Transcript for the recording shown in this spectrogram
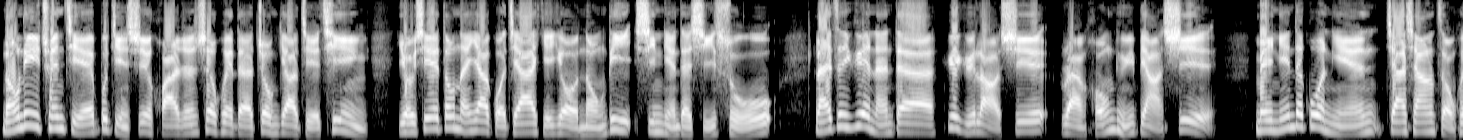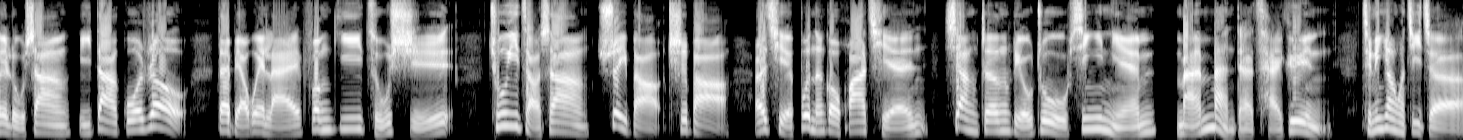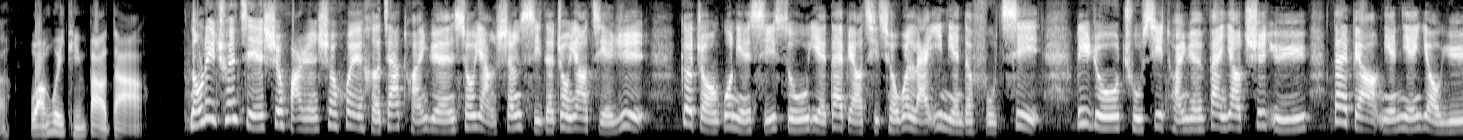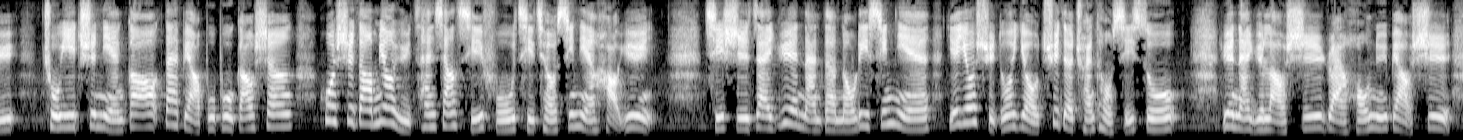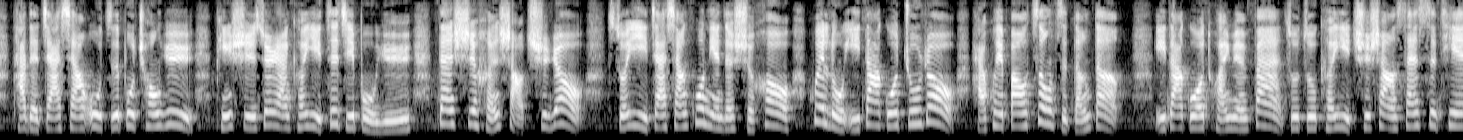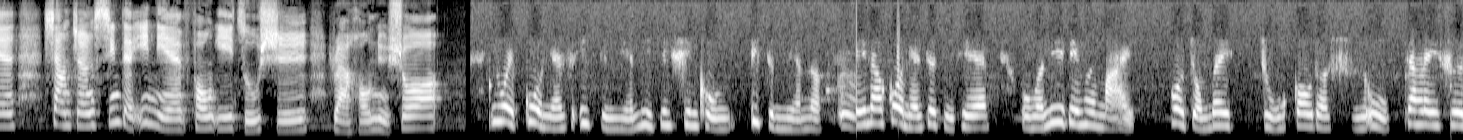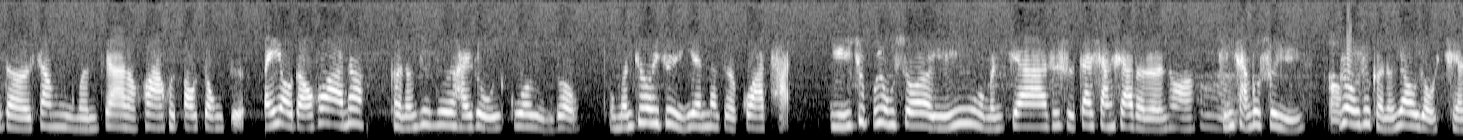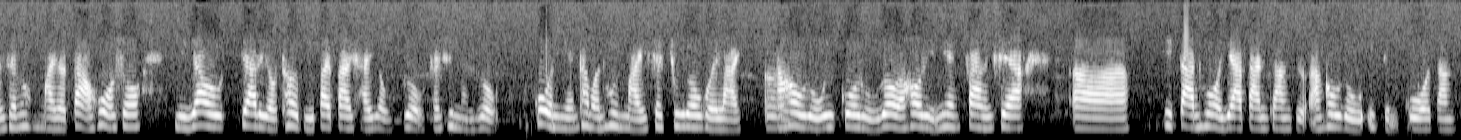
农历春节不仅是华人社会的重要节庆，有些东南亚国家也有农历新年的习俗。来自越南的粤语老师阮红女表示，每年的过年，家乡总会卤上一大锅肉，代表未来丰衣足食。初一早上睡饱吃饱，而且不能够花钱，象征留住新一年满满的财运。请听央广记者王维婷报道。农历春节是华人社会合家团圆、休养生息的重要节日。各种过年习俗也代表祈求未来一年的福气。例如，除夕团圆饭要吃鱼，代表年年有余；初一吃年糕，代表步步高升；或是到庙宇参香祈福，祈求新年好运。其实，在越南的农历新年也有许多有趣的传统习俗。越南语老师阮红女表示，她的家乡物资不充裕，平时虽然可以自己捕鱼，但是很少吃肉，所以家乡过年的时候会卤一大锅猪肉，还会包粽子等等，一大锅团圆饭，足足可以吃上三四天，象征新的一年丰衣足食。阮红女说。因为过年是一整年，你已经辛苦一整年了。嗯，那过年这几天，我们一定会买或准备足够的食物，像类似的，像我们家的话会包粽子，没有的话，那可能就是还卤一锅卤肉，我们就会自己腌那个瓜菜。鱼就不用说了，鱼因为我们家就是在乡下的人哈，平常不吃鱼。肉就可能要有钱才能买得到，或者说你要家里有特别拜拜才有肉，才去买肉。过年他们会买一些猪肉回来，然后卤一锅卤肉，然后里面放一些呃鸡蛋或鸭蛋这样子，然后卤一整锅这样。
